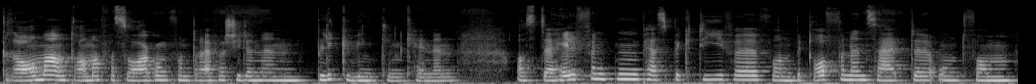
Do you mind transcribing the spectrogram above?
Trauma und Traumaversorgung von drei verschiedenen Blickwinkeln kennen. Aus der helfenden Perspektive, von betroffenen Seite und vom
